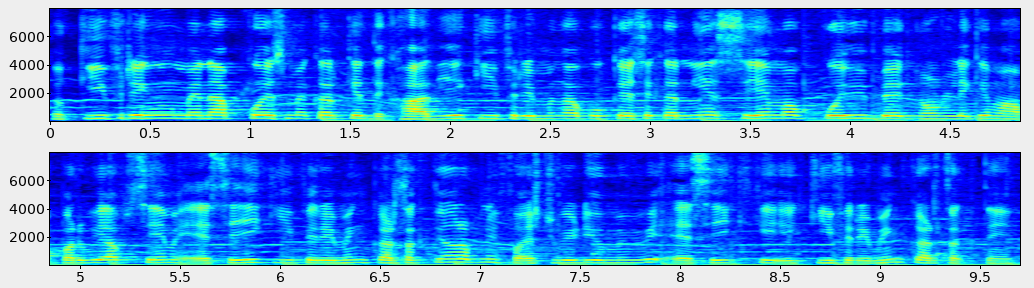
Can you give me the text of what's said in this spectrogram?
तो की फ्रेमिंग मैंने आपको इसमें करके दिखा दी है। की फ्रेमिंग आपको कैसे करनी है? सेम आप कोई भी बैकग्राउंड लेके वहाँ पर भी आप सेम ऐसे ही की फ्रेमिंग कर सकते हैं और अपनी फ़र्स्ट वीडियो में भी ऐसे ही की फ्रेमिंग कर सकते हैं।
